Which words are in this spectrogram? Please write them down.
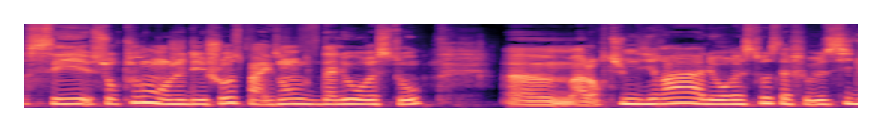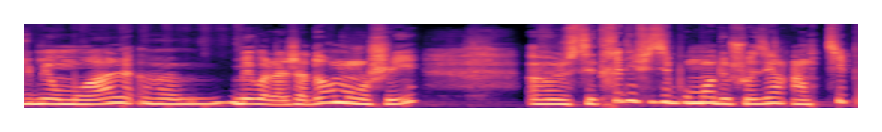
C'est surtout manger des choses, par exemple d'aller au resto. Euh, alors tu me diras, aller au resto ça fait aussi du bien au moral, euh, mais voilà, j'adore manger. Euh, c'est très difficile pour moi de choisir un type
